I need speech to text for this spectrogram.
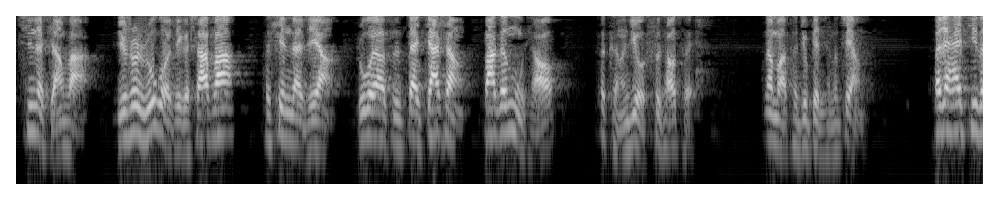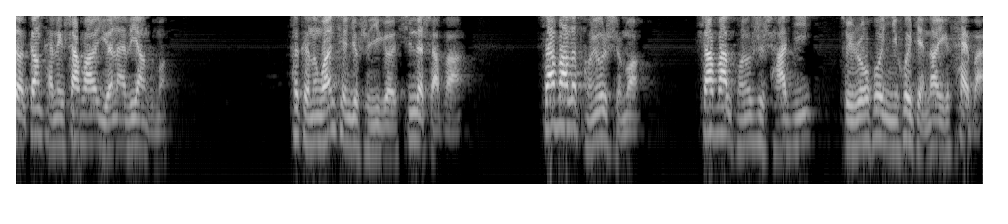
新的想法。比如说，如果这个沙发它现在这样，如果要是再加上八根木条，它可能就有四条腿，那么它就变成了这样。大家还记得刚才那个沙发原来的样子吗？它可能完全就是一个新的沙发。沙发的朋友是什么？沙发的朋友是茶几，所以说会你会捡到一个菜板。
